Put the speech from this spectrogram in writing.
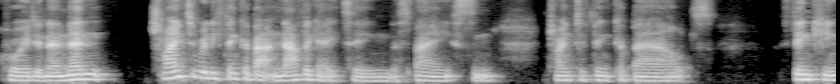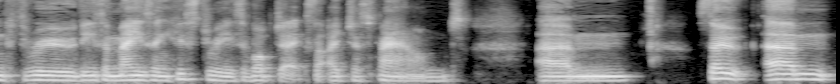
Croydon and then trying to really think about navigating the space and trying to think about thinking through these amazing histories of objects that I just found. Um, so um,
